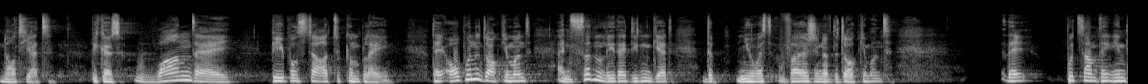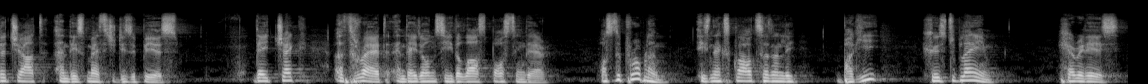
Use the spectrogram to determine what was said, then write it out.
not yet. Because one day people start to complain. They open a document and suddenly they didn't get the newest version of the document. They put something in the chat and this message disappears. They check a thread and they don't see the last posting there. What's the problem? Is Nextcloud suddenly buggy? Who's to blame? Here it is.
